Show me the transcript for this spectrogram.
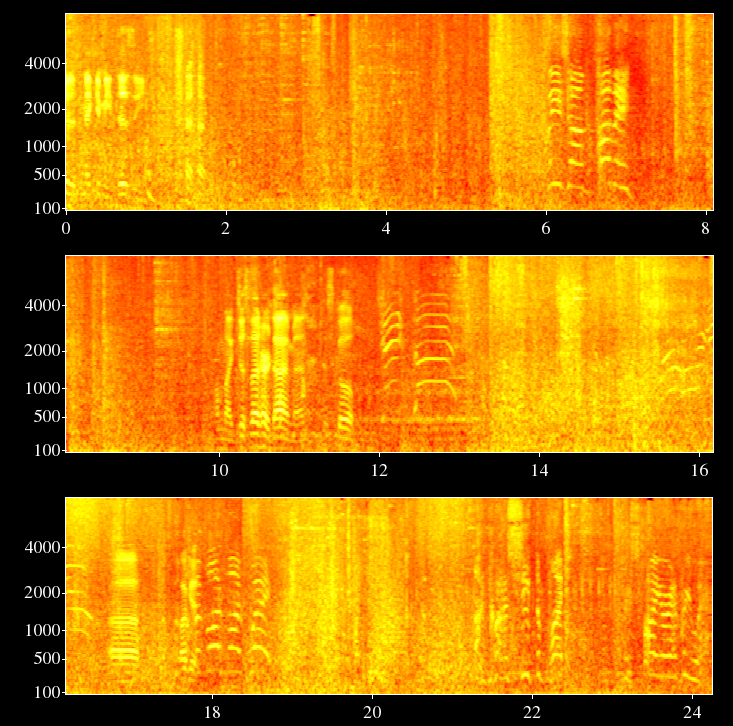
Shit is making me dizzy. Please, I'm coming! I'm like, just let her die, man. Just go. Uh, fuck it. I'm on my way! I gotta shoot the pipe! There's fire everywhere!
